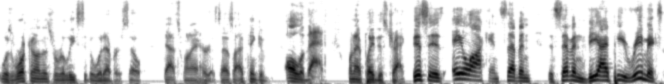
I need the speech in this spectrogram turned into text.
was working on this or released it or whatever. So that's when I heard it. So that's, I think of all of that when I played this track. This is Alok and Sevenn, the Sevenn VIP remix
